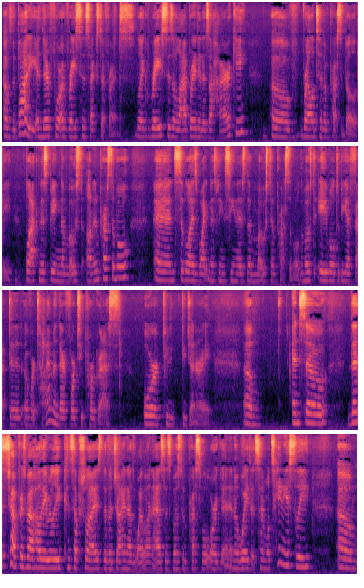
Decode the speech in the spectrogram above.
of the body and therefore of race and sex difference. Like race is elaborated as a hierarchy of relative impressibility. Blackness being the most unimpressible and civilized whiteness being seen as the most impressible, the most able to be affected over time and therefore to progress or to degenerate. Um, and so this chapter is about how they really conceptualize the vagina of the white one as this most impressible organ in a way that simultaneously um,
